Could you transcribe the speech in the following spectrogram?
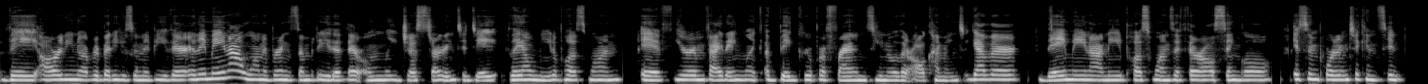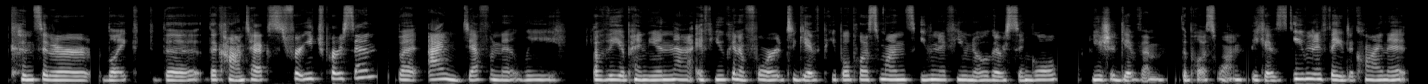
they already know everybody who's going to be there. And they may not want to bring somebody that they're only just starting to date. They don't need a plus one. If you're inviting like a big group of friends, you know they're all coming together. They may not need plus ones if they're all single. It's important to con- consider like the the context for each person. But I'm definitely of the opinion that if you can afford to give people plus ones, even if you know they're single, you should give them the plus one because even if they decline it,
